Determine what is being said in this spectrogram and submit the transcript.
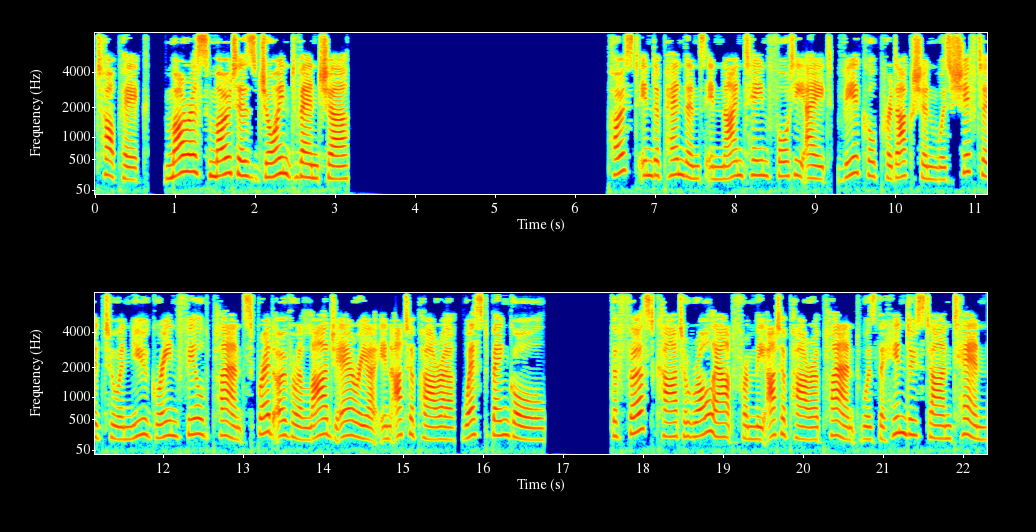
Topic Morris Motors joint venture Post-independence in 1948, vehicle production was shifted to a new greenfield plant spread over a large area in Uttarpara, West Bengal. The first car to roll out from the Uttarpara plant was the Hindustan 10,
